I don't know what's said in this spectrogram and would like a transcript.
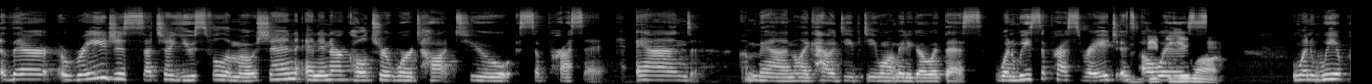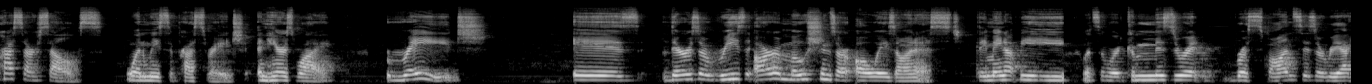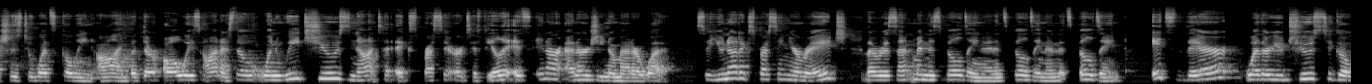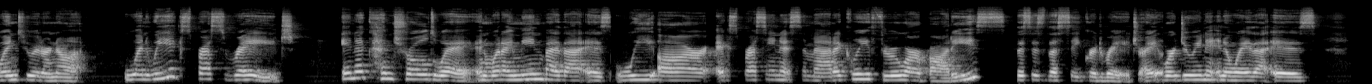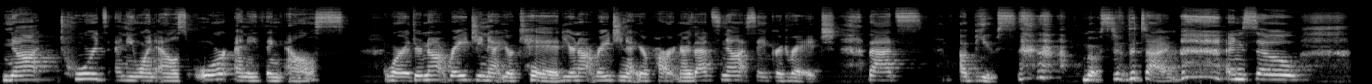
Their rage is such a useful emotion, and in our culture, we're taught to suppress it. And oh, man, like how deep do you want me to go with this? When we suppress rage, it's always when we oppress ourselves. When we suppress rage, and here's why rage is there's a reason our emotions are always honest. They may not be, what's the word, commiserate responses or reactions to what's going on, but they're always honest. So when we choose not to express it or to feel it, it's in our energy no matter what. So you not expressing your rage, the resentment is building and it's building and it's building. It's there whether you choose to go into it or not when we express rage in a controlled way, and what I mean by that is we are expressing it somatically through our bodies. This is the sacred rage, right? We're doing it in a way that is not towards anyone else or anything else where you're not raging at your kid, you're not raging at your partner. That's not sacred rage. That's abuse most of the time. And so,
